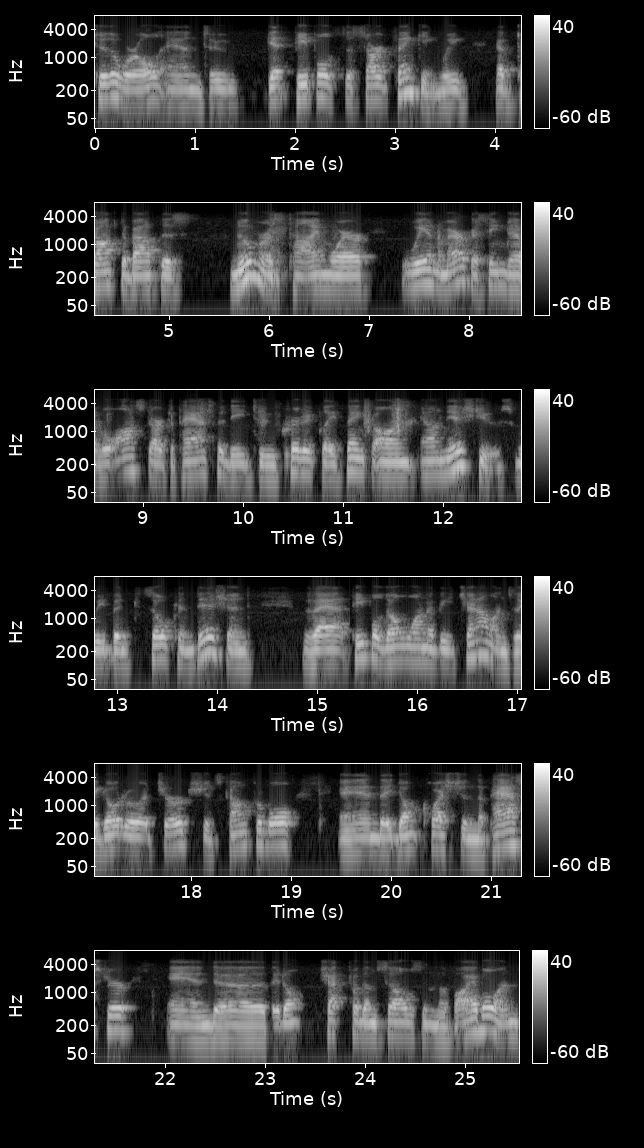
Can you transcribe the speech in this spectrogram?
to the world and to get people to start thinking. We have talked about this numerous times where we in America seem to have lost our capacity to critically think on, on issues. We've been so conditioned that people don't want to be challenged. They go to a church, it's comfortable, and they don't question the pastor, and uh, they don't check for themselves in the Bible. And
